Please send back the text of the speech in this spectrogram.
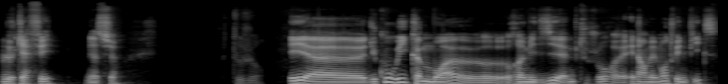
Le café, bien sûr. Toujours. Et euh, du coup, oui, comme moi, Remedy aime toujours énormément Twin Peaks.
